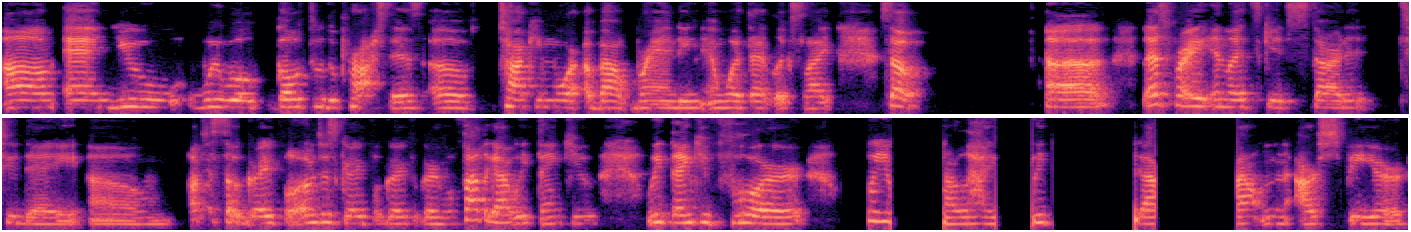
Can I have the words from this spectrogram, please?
Um, and you we will go through the process of talking more about branding and what that looks like. So uh, let's pray and let's get started today. Um, I'm just so grateful. I'm just grateful, grateful, grateful. Father God, we thank you. We thank you for who you are in our life. We thank mountain, our sphere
